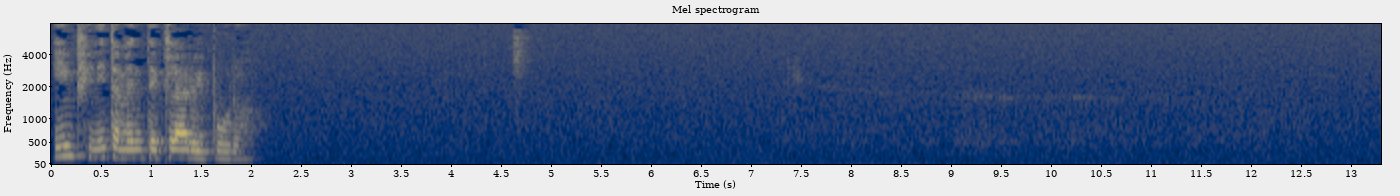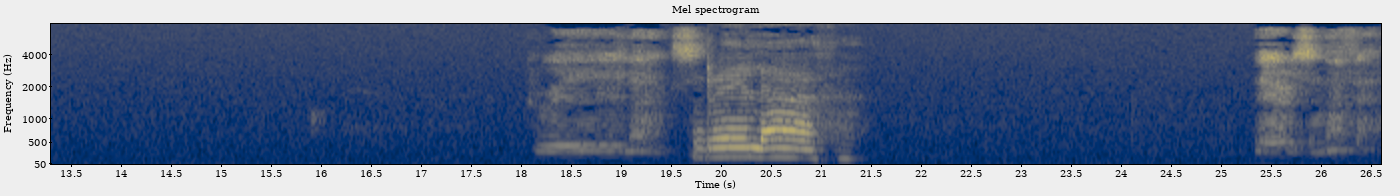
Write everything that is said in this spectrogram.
infinitamente claro y puro. Relax. Relaja. There is nothing.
